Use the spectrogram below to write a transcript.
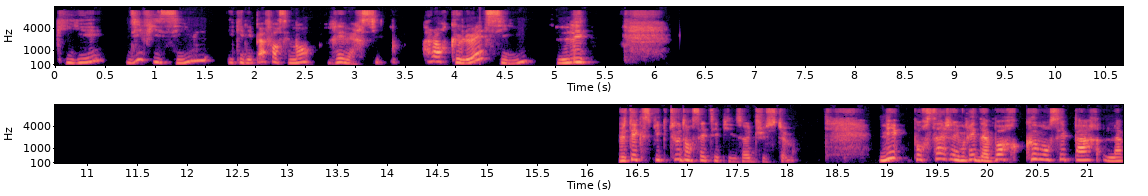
qui est difficile et qui n'est pas forcément réversible. Alors que le SI l'est. Je t'explique tout dans cet épisode, justement. Mais pour ça, j'aimerais d'abord commencer par la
